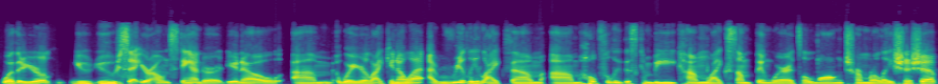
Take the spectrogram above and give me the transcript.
whether you're you you set your own standard you know um, where you're like you know what? I really like them. Um, hopefully this can become like something where it's a long-term relationship.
